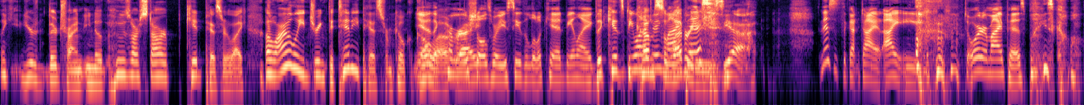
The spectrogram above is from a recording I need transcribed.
like you're they're trying, you know, who's our star kid pisser? Like, oh, I only drink the Timmy piss from Coca Cola. Yeah, the commercials where you see the little kid being like, The kids "Do you wanna become my piss?" celebrities. Yeah. "This is the diet I eat. to order my piss, please call."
